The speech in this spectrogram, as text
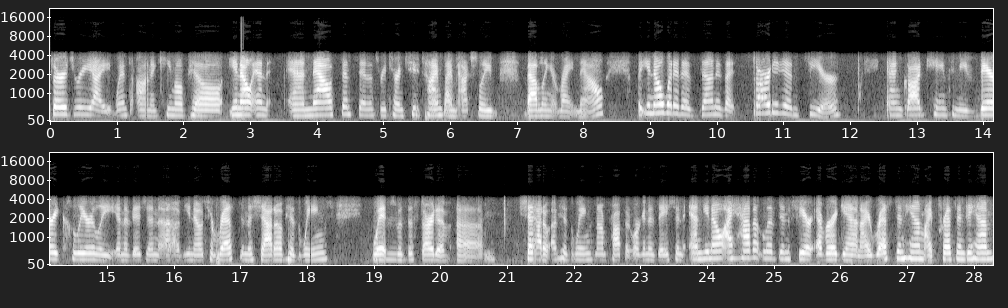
Surgery. I went on a chemo pill. You know, and and now since then, it's returned two times. I'm actually battling it right now. But you know what it has done is it started in fear and God came to me very clearly in a vision of, you know, to rest in the shadow of his wings, which mm-hmm. was the start of um Shadow of His Wings nonprofit organization. And you know, I haven't lived in fear ever again. I rest in him, I press into him,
